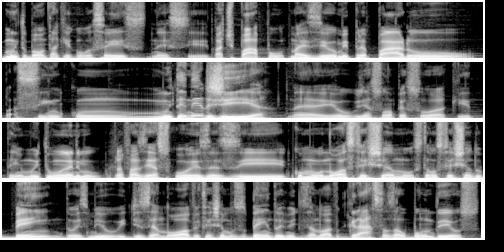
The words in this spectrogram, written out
muito bom estar aqui com vocês nesse bate-papo, mas eu me preparo assim com muita energia, né? Eu já sou uma pessoa que tenho muito ânimo para fazer as coisas e como nós fechamos, estamos fechando bem 2019, fechamos bem 2019, graças ao bom Deus,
